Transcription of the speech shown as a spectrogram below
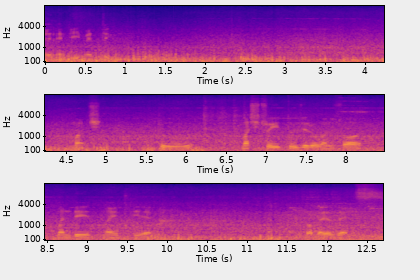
an antiemetic March to March 3 2014 Monday 9 p.m. Toa Payoh Vets.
